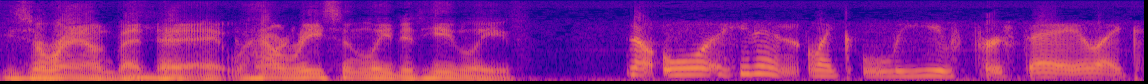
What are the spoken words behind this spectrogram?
He's around, but uh, how recently did he leave? No, well, he didn't like leave per se. Like,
